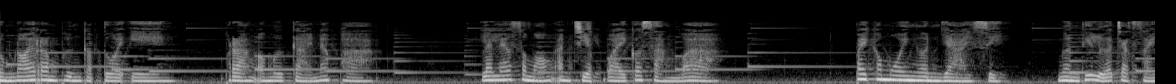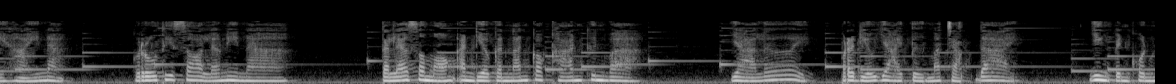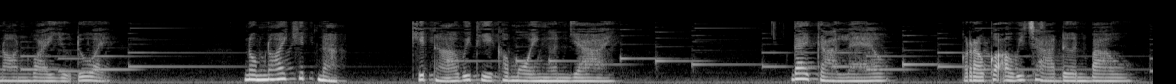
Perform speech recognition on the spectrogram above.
หนุ่มน้อยรำพึงกับตัวเอง พรางเอามือกายหน้าผาก และแล้วสมองอันเฉียบไวก็สั่งว่า ไปขโมยเงินยายสิ เงินที่เหลือจากใส่หายนะ่ะ รู้ที่ซ่อนแล้วนี่นา แต่แล้วสมองอันเดียวกันนั้นก็ค้านขึ้นว่า อย่าเลย ประเดี๋ยวยายตื่นมาจับได้ ยิ่งเป็นคนนอนไวอยู่ด้วยนมน้อยคิดหนัก คิดหาวิธีขโมยเงินยาย ได้การแล้ว เราก็เอาวิชาเดินเบา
